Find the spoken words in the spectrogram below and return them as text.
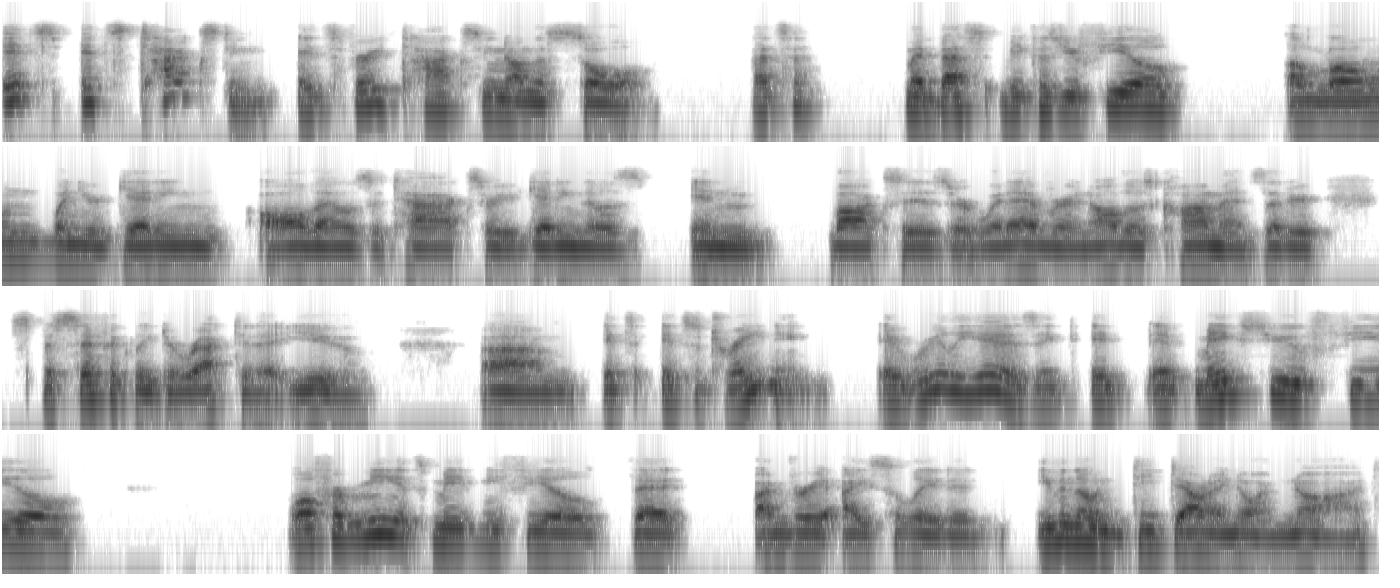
it's it's taxing. It's very taxing on the soul. That's a, my best because you feel alone when you're getting all those attacks or you're getting those in boxes or whatever and all those comments that are specifically directed at you. Um, it's it's draining. It really is. It, it it makes you feel well for me it's made me feel that i'm very isolated. Even though deep down i know i'm not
